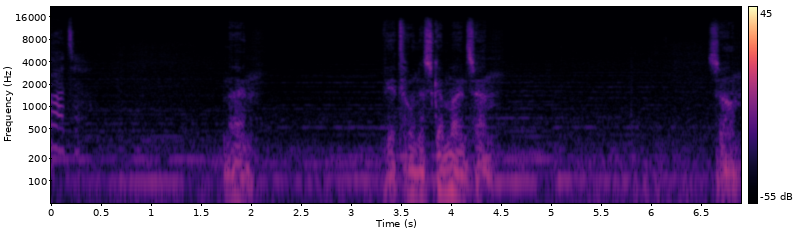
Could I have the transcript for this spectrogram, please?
Vater, Nein. Wir tun es gemeinsam. Sohn.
